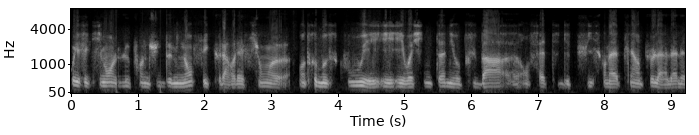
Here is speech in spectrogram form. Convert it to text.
Oui, effectivement, le point de vue dominant, c'est que la relation euh, entre Moscou et, et, et, Washington est au plus bas, euh, en fait, depuis ce qu'on a appelé un peu la, la, la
